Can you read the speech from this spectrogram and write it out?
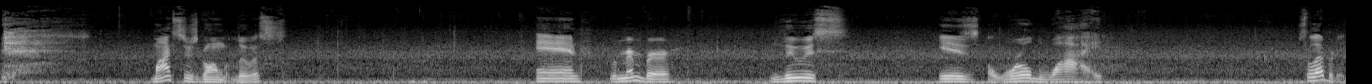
Monster's going with Lewis. And remember, Lewis is a worldwide celebrity.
